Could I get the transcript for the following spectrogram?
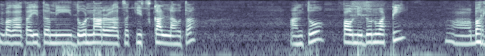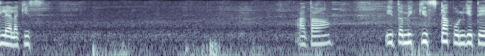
बघा आता इथं मी दोन नारळाचा किस काढला होता. आणि तो पावणे दोन वाटी भरलेला किस. आता इथं मी किस टाकून घेते.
